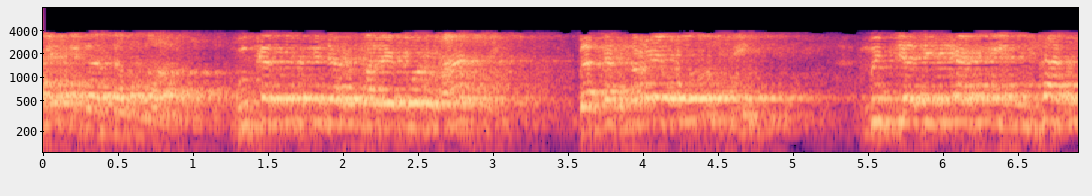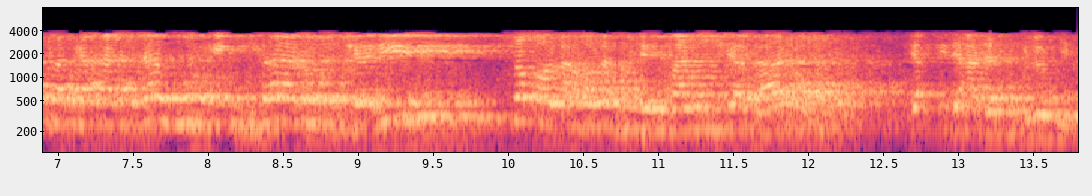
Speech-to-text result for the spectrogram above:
yang ibadah Allah bukan sekedar mereformasi bahkan merevolusi menjadikan insan ka'annahu insanun jadid seolah-olah menjadi manusia baru yang tidak ada sebelumnya.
